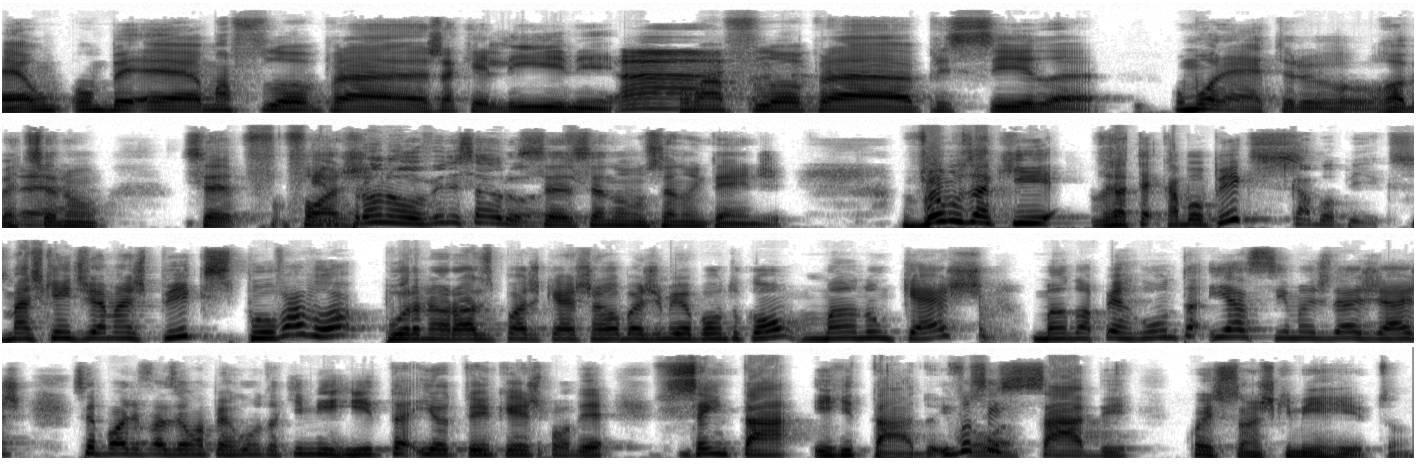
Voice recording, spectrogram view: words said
É, um, um é, uma flor pra Jaqueline, Ah, uma tá. flor pra Priscila. Humor hétero, Robert, É. você não. Você foge. Entrou no ouvido e saiu do outro. Você você não, você não entende. Vamos aqui. Já te- acabou o Pix? Acabou o Pix. Mas quem tiver mais Pix, por favor, puraneurosepodcast.gmail.com, manda um cash, manda uma pergunta e acima de 10 reais você pode fazer uma pergunta que me irrita e eu tenho que responder sem estar irritado. E vocês Boa. sabem quais são as que me irritam.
